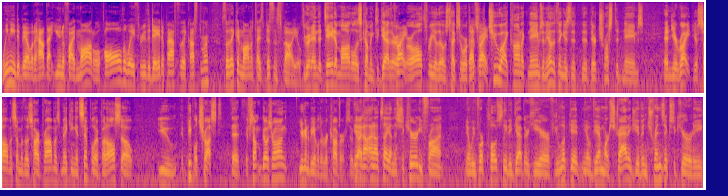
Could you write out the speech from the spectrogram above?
We need to be able to have that unified model all the way through the data path for the customer so they can monetize business value. And the data model is coming together That's right. for all three of those types of workloads. That's right. Two iconic names, and the other thing is that that they're trusted names. And you're right, you're solving some of those hard problems, making it simpler, but also you people trust that if something goes wrong, you're going to be able to recover. So Yeah, guys, and I'll, and I'll tell you, on the security front, you know, we've worked closely together here. If you look at, you know, VMware's strategy of intrinsic security,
